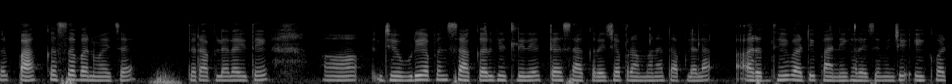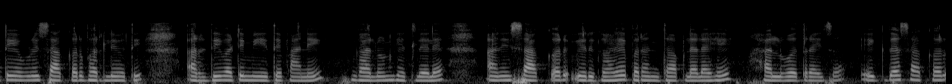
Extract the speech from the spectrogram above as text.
तर पाक कसा बनवायचा आहे? तर आपल्याला इथे जेवढी आपण साखर घेतलेली आहे त्या साखरेच्या प्रमाणात आपल्याला अर्धी वाटी पाणी घालायचं म्हणजे एक वाटी एवढी साखर भरली होती अर्धी वाटी मी इथे पाणी घालून घेतलेलं आहे. आणि साखर विरघळेपर्यंत आपल्याला हे हलवत राहायचं. एकदा साखर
